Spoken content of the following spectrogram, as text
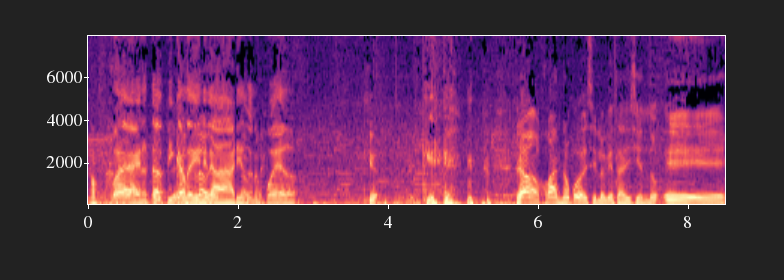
bueno. Bueno, estaba picando ahí en el área, yo no puedo. ¿Qué? ¿Qué? No, Juan, no puedo decir lo que estás diciendo. Eh,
